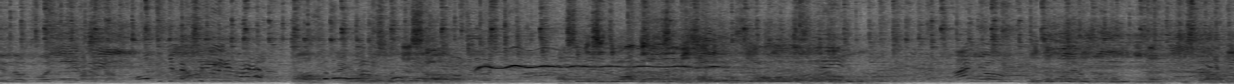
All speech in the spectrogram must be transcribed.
Jedna už letí, aha tam. A rozhodně se asi mezi troma penalizami, modrou, fialovou a zlatou. Je to můj typ, uvidíme, či správně.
